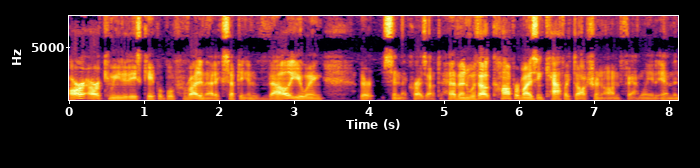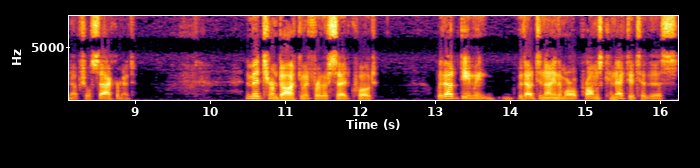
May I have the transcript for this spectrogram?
Are our communities capable of providing that, accepting and valuing their sin that cries out to heaven without compromising Catholic doctrine on family and the nuptial sacrament? The midterm document further said, quote, Without, deeming, without denying the moral problems connected to this,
